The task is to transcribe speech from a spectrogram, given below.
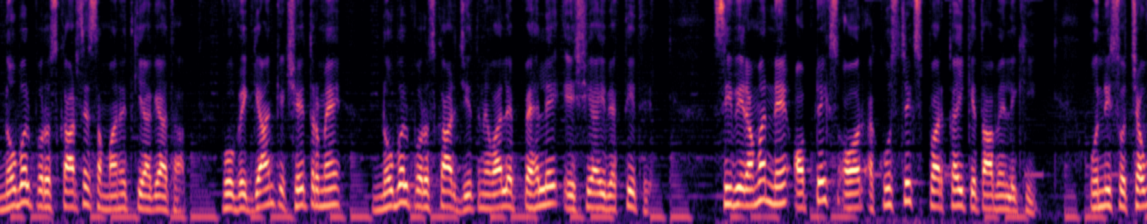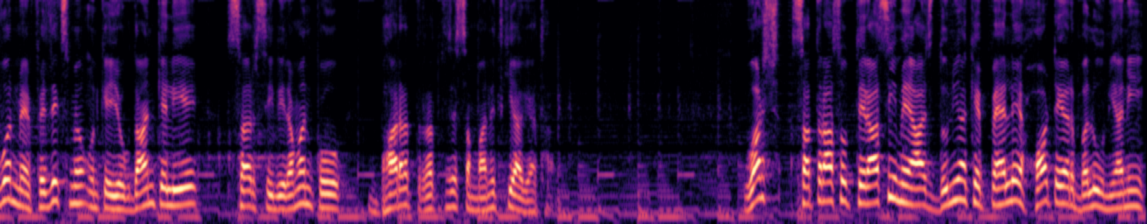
नोबेल पुरस्कार से सम्मानित किया गया था। वो विज्ञान के क्षेत्र में नोबल पुरस्कार जीतने वाले पहले एशियाई व्यक्ति थे। सीवी रमन ने ऑप्टिक्स और अकूस्टिक्स पर कई किताबें लिखी। उन्नीस सौ चौवन में फिजिक्स में उनके योगदान के लिए सर सीवी रमन को भारत रत्न से सम्मानित किया गया था। वर्ष सत्रह में आज दुनिया के पहले हॉट एयर बलून, यानी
